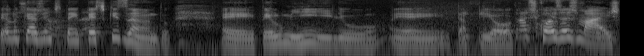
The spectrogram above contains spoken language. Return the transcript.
pelo que a gente tem né? pesquisando. É, pelo milho, é, tapioca. Enfim, outras coisas mais.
